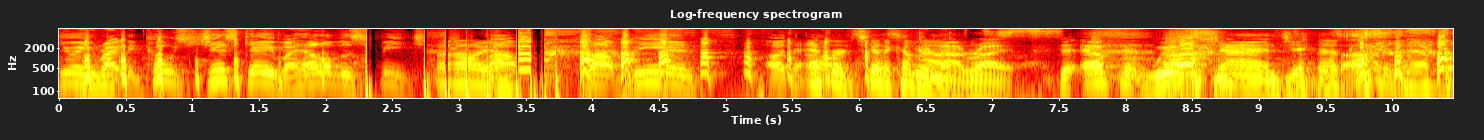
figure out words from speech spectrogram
You ain't right. The coach just gave a hell of a speech Oh, yeah. about, about being. Uh, The effort's gonna Jesse, come you're out. not right. The effort will shine, Jesse. That's what's gonna happen.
